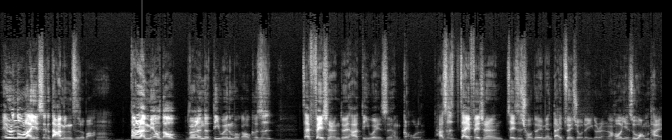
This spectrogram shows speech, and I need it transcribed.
Aaron Nola 也是个大名字了吧？嗯，当然没有到 Verlander 的地位那么高，可是，在费城人队他的地位也是很高了。他是在费城人这支球队里面待最久的一个人，然后也是王牌。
